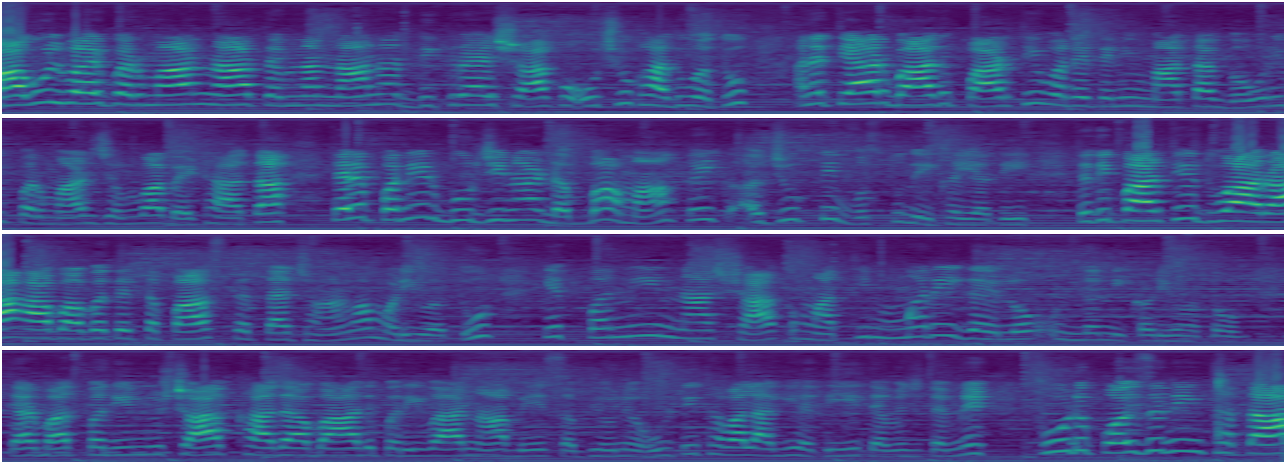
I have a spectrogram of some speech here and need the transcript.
બાબુલભાઈ પરમારના તેમના નાના દીકરાએ શાક ઓછું ખાધું હતું અને ત્યારબાદ પાર્થિવ અને તેની માતા ગૌરી પરમાર જમવા બેઠા હતા. ત્યારે પનીર ભુરજીના ડબ્બામાં કંઈક અજુગતી વસ્તુ દેખાઈ હતી. તેથી પાર્થિવ દ્વારા આ બાબતે તપાસ કરતા જાણવા મળ્યું હતું કે પનીરના શાકમાંથી મરી ગયેલો ઉંદર નીકળ્યો હતો. ત્યારબાદ પનીરનું શાક ખાધા બાદ પરિવારના બે સભ્યોને ઉલટી થવા લાગી હતી. તેમજ તેમને ફૂડ પોઈઝનિંગ થતા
